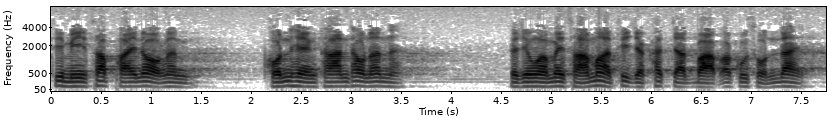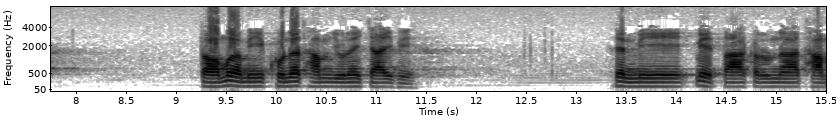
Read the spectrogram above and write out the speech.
ที่มีทรัพย์ภายนอกนั่น ผลแห่งทานเท่านั้นนะก็จึงว่าไม่สามารถที่จะขจัดบาปอากุศลได้ ต่อเมื่อมีคุณธรรมอยู่ในใจพี่ เช่นมีเมตตากรุณาธรรม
